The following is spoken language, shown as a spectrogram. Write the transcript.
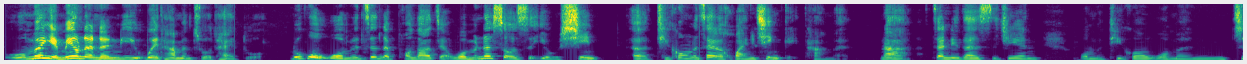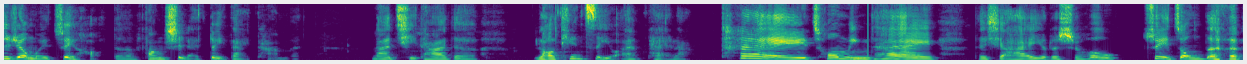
我们也没有那能力为他们做太多。如果我们真的碰到这样，我们那时候是有幸，呃，提供了这个环境给他们。那在那段时间，我们提供我们自认为最好的方式来对待他们。那其他的，老天自有安排啦。太聪明太的小孩，有的时候。最终的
